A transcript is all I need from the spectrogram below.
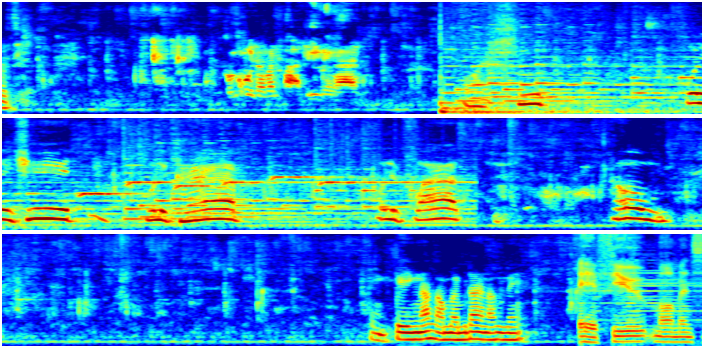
มาสิคุณคุณมันผ่านเองในงานโอ้ชีดโอ้ชิดโอ้ยครับ Holy ฟาดโอมผมปีงนะทำอะไรไม่ได้นะเนี่ย A few moments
